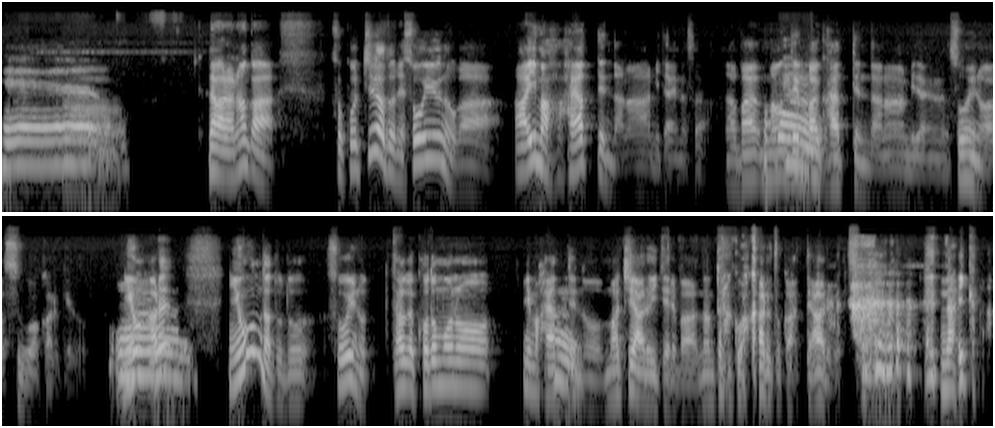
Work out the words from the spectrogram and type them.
へうん。だからなんかそうこっちだとねそういうのがあ今流行ってんだなみたいなさ。あバイマウンテンバイク流行ってんだなみたいな、そういうのはすぐわかるけど。え。日本あれ？うん日本だとどう？そういうの例えば子供の今流行ってんの、街歩いてればなんとなくわかるとかってある？ないか？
